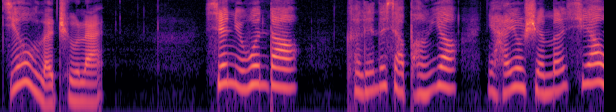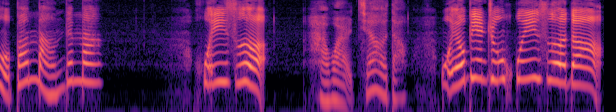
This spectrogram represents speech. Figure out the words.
救了出来。仙女问道：“可怜的小朋友，你还有什么需要我帮忙的吗？”“灰色！”哈瓦尔叫道，“我要变成灰色的。”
